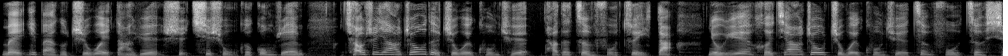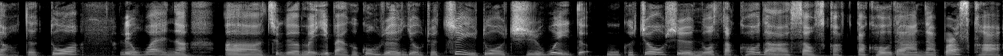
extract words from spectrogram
每一百个职位大约是七十五个工人。乔治亚州的职位空缺，它的增幅最大；纽约和加州职位空缺增幅则小得多。另外呢，呃，这个每一百个工人有着最多职位的五个州是 North Dakota、South Dakota、Nebraska、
